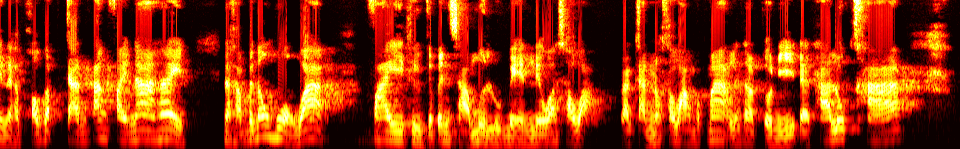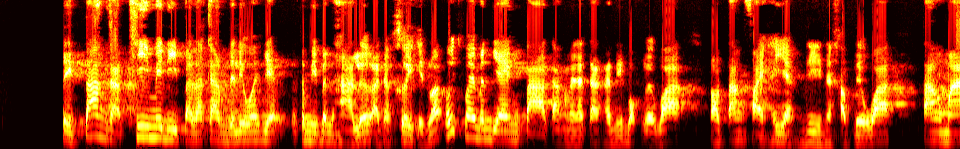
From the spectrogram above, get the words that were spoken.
นนะครับพร้อมกับการตั้งไฟหน้าให้นะครับไม่ต้องห่วงว่าไฟถึงจะเป็น 30,000ลูเมนเรียกว่าสว่างละกันเนาะสว่างมากๆเลยสำหรับตัวนี้ แต่ถ้าลูกค้าติดตั้งกับที่ไม่ดีไปละกันจะเรียกว่าแยจะมีปัญหาเรื่องอาจจะเคยเห็นว่าเอ้ยทำไมมันแยงตาจังเลยนะแต่อันนี้บอกเลยว่าเราตั้งไฟให้อย่างดีนะครับ เรียกว่าตั้งมา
